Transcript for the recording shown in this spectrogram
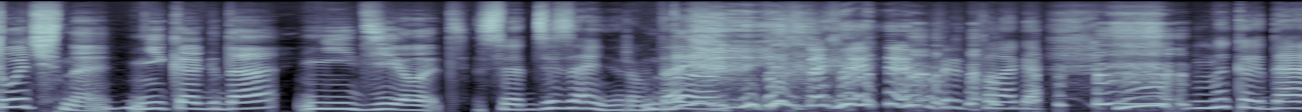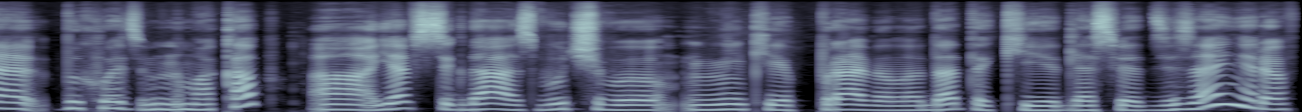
точно никогда не делать? свет-дизайнером, да? Так Предполагаю. Ну, мы когда выходим на макап, я всегда озвучиваю некие правила, да, такие для свет-дизайнеров.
